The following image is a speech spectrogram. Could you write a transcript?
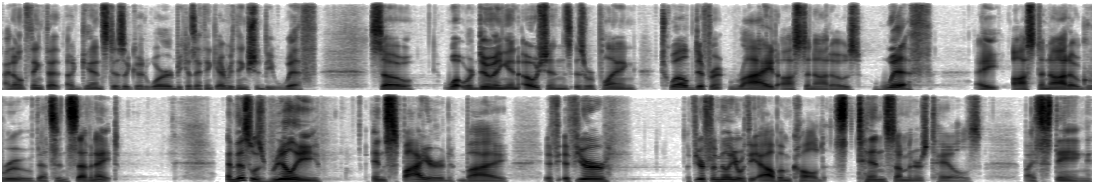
I don't think that against is a good word because I think everything should be with. So what we're doing in Oceans is we're playing 12 different ride ostinatos with a ostinato groove that's in 7/8. And this was really inspired by if if you're if you're familiar with the album called Ten Summoners Tales by Sting,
